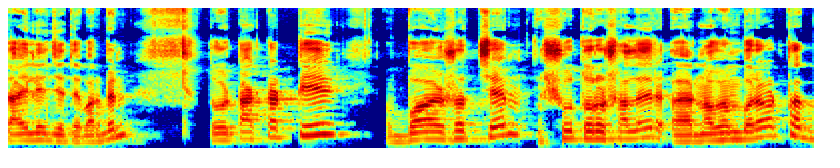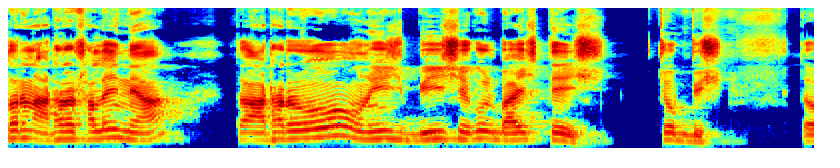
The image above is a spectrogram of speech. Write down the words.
চাইলে যেতে পারবেন। তো ট্রাক্টরটি বয়স হচ্ছে সতেরো সালের নভেম্বরে, অর্থাৎ ধরেন আঠারো সালেই নেওয়া তো আঠারো, উনিশ, বিশ, একুশ, বাইশ, তেইশ, চব্বিশ। তো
